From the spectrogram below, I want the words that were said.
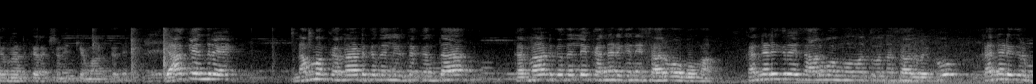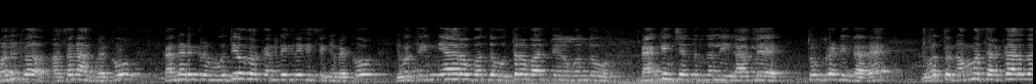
ಕರ್ನಾಟಕ ರಕ್ಷಣೆ ಮಾಡ್ತದೆ. ಯಾಕೆ ಅಂದ್ರೆ ನಮ್ಮ ಕರ್ನಾಟಕದಲ್ಲಿರ್ತಕ್ಕಂಥ ಕರ್ನಾಟಕದಲ್ಲೇ ಕನ್ನಡಿಗನೇ ಸಾರ್ವಭೌಮ. ಕನ್ನಡಿಗರೇ ಸಾರ್ವಭೌಮತ್ವವನ್ನು ಸಾರಬೇಕು, ಕನ್ನಡಿಗರ ಬದುಕು ಹಸನಾಗಬೇಕು ಕನ್ನಡಿಗರ ಉದ್ಯೋಗ ಕನ್ನಡಿಗರಿಗೆ ಸಿಗಬೇಕು. ಇವತ್ತು ಇನ್ಯಾರೋ ಬಂದು, ಉತ್ತರ ಭಾರತೀಯರು ಬಂದು ಬ್ಯಾಂಕಿಂಗ್ ಕ್ಷೇತ್ರದಲ್ಲಿ ಈಗಾಗಲೇ ತುಂಬಿಕೊಂಡಿದ್ದಾರೆ. ಇವತ್ತು ನಮ್ಮ ಸರ್ಕಾರದ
